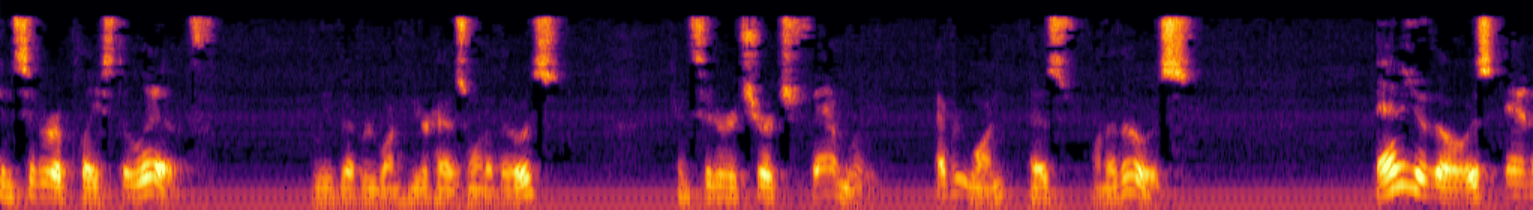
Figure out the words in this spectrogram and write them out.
Consider a place to live. I believe everyone here has one of those. Consider a church family. Everyone has one of those. Any of those and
